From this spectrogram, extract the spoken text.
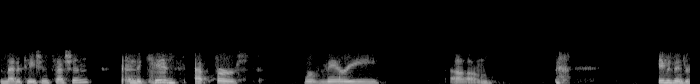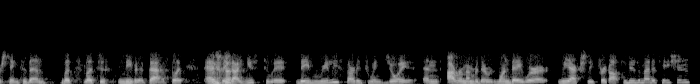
meditation session and the kids at first were very um, it was interesting to them. Let's let's just leave it at that. But as they got used to it, they really started to enjoy it. And I remember there was one day where we actually forgot to do the meditation,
